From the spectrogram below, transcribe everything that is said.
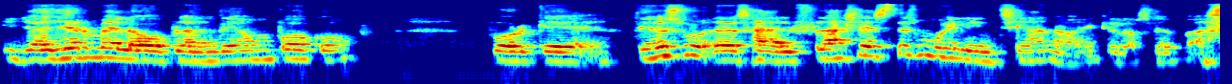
Y yo ayer me lo planteé un poco, porque tienes, o sea, el flash este es muy linchiano, eh, que lo sepas.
